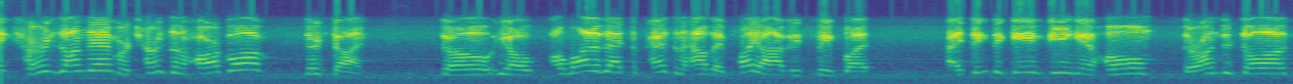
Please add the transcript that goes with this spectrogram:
and turns on them or turns on Harbaugh, they're done. So, you know, a lot of that depends on how they play, obviously, but I think the game being at home, they're underdogs.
